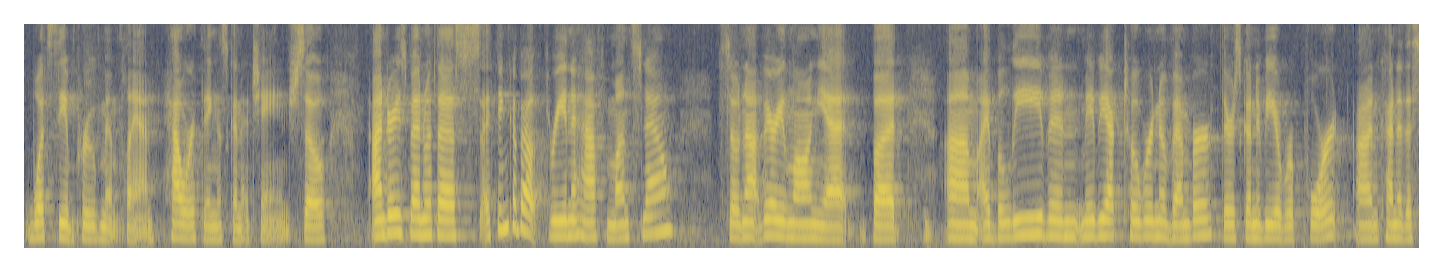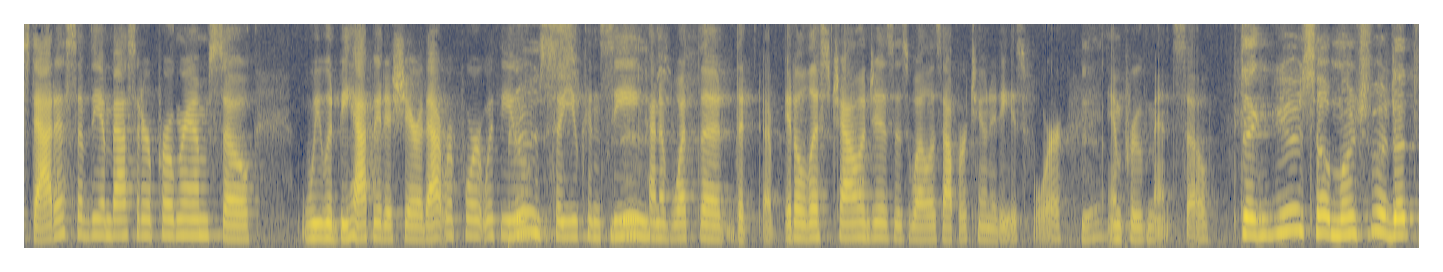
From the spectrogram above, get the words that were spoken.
what's the improvement plan? How are things going to change? So Andre's been with us, I think, about three and a half months now, so not very long yet. But um, I believe in maybe October, November, there's going to be a report on kind of the status of the ambassador program. So we would be happy to share that report with you so you can see yes. kind of what the, the uh, it'll list challenges as well as opportunities for improvement. So Thank you so much for that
